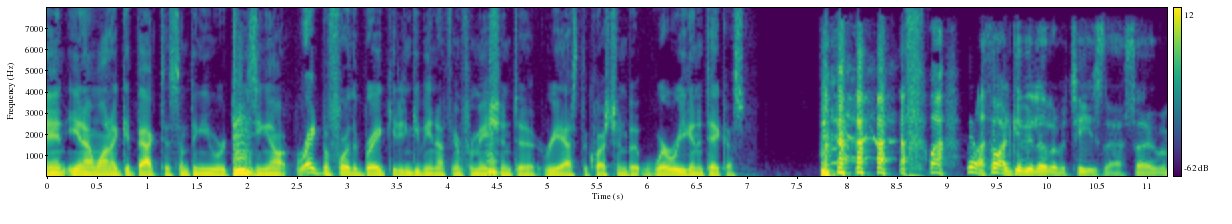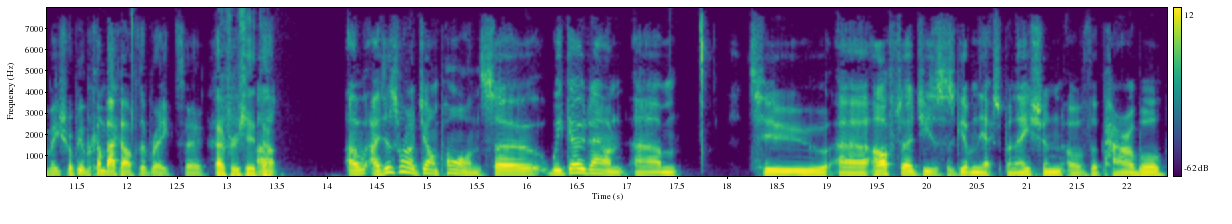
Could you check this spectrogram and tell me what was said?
And Ian, I want to get back to something you were teasing out right before the break. You didn't give me enough information to re-ask the question, but where were you going to take us? well, yeah, I thought I'd give you a little bit of a tease there. So we'll make sure people come back after the break. So I appreciate that. Uh, I, I just want to jump on. So we go down um, to uh, after Jesus has given the explanation of the parable,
